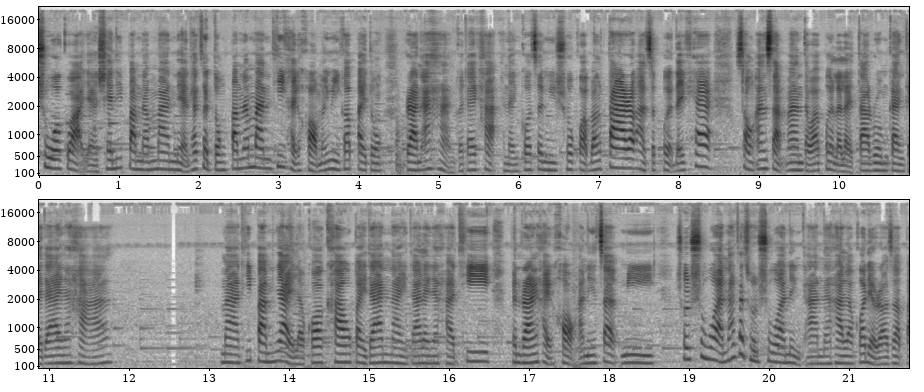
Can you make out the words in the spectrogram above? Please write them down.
ชัวร์กว่า อย่างเช่นที่ปั๊มน้ำมันเนี่ย ถ้าเกิดตรงปั๊มน้ำมันที่ขายของไม่มีก็ไปตรงร้านอาหารก็ได้ค่ะ อันนั้นก็จะมีชัวร์กว่าบางตา เราอาจจะเปิดได้แค่ 2 อัน3อัน แต่ว่าเปิดหลาย ๆ ตารวมกันก็ได้นะคะ มาที่ปั๊มใหญ่แล้วก็เข้าไปด้านในได้เลยนะคะ ที่เป็นร้านขายของอันนี้จะมีชัวร์น่าจะชัวร์หนึ่งอันนะคะ แล้วก็เดี๋ยวเราจะไป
